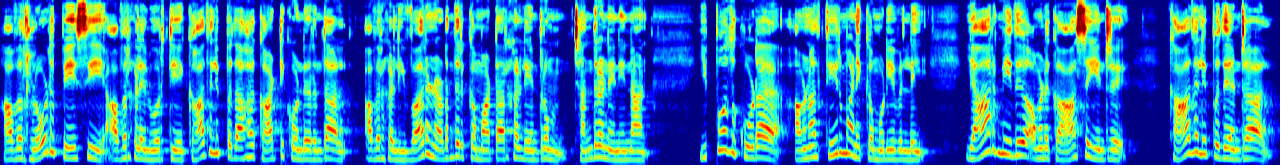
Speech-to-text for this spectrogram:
அவர்களோடு பேசி அவர்களில் ஒருத்தியை காதலிப்பதாக காட்டிக்கொண்டிருந்தால் அவர்கள் இவ்வாறு நடந்திருக்க மாட்டார்கள் என்றும் சந்திரன் எண்ணினான். இப்போது கூட அவனால் தீர்மானிக்க முடியவில்லை. யார் மீது அவனுக்கு ஆசை என்று காதலிப்பது என்றால்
